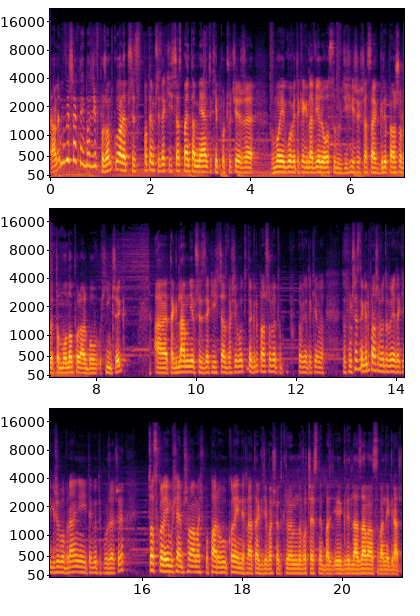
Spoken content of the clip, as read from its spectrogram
ale mówisz jak najbardziej w porządku, ale przez, potem przez jakiś czas pamiętam miałem takie poczucie, że w mojej głowie, tak jak dla wielu osób w dzisiejszych czasach, gry planszowe to Monopol albo Chińczyk. A tak dla mnie przez jakiś czas właśnie, bo te gry planszowe to pewnie takie, no, to współczesne gry planszowe to pewnie takie grzybobranie i tego typu rzeczy. To z kolei musiałem przełamać po paru kolejnych latach, gdzie właśnie odkryłem nowoczesne bardziej gry dla zaawansowanych graczy.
